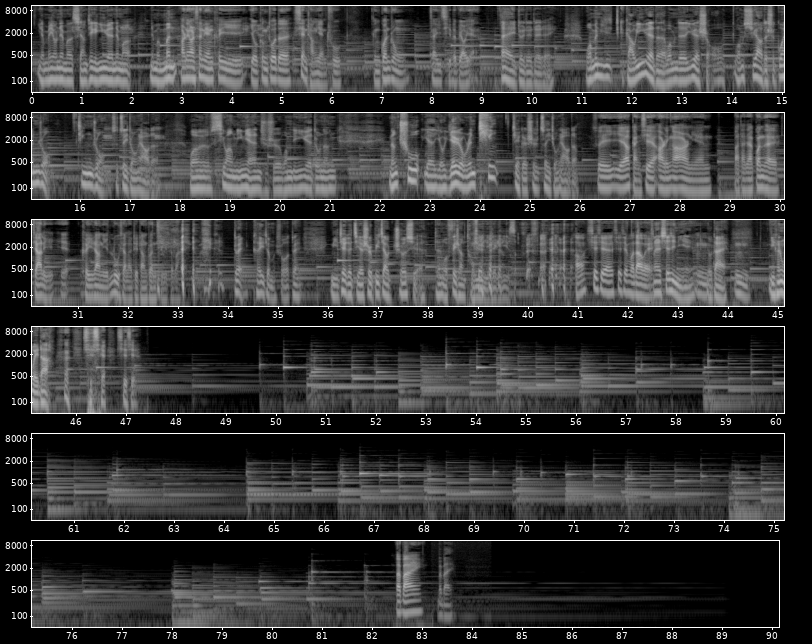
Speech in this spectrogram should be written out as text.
也没有那么像这个音乐那么那么闷。二零二三年可以有更多的现场演出，跟观众在一起的表演。哎，对对对对，我们搞音乐的，我们的乐手，我们需要的是观众。听众是最重要的。我希望明年就是我们的音乐都能能出，也有也有人听，这个是最重要的。所以也要感谢二零二二年把大家关在家里，也可以让你录下来这张专辑，对吧？对，可以这么说。对你这个解释比较哲学，但我非常同意你这个意思。好，谢谢谢谢莫大伟，哎，谢谢你，嗯有待，嗯。你很伟大。谢谢，谢谢。拜拜。拜拜。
